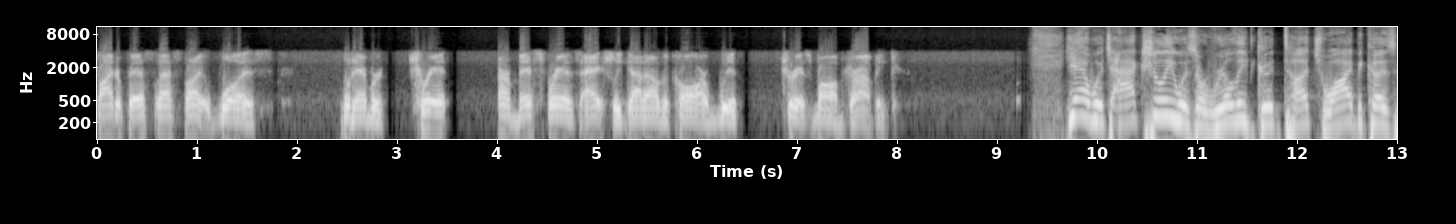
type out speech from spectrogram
Fyter Fest last night was whenever Trent, our best friends, actually got out of the car with Trent's mom driving. Yeah, which actually was a really good touch. Why? Because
